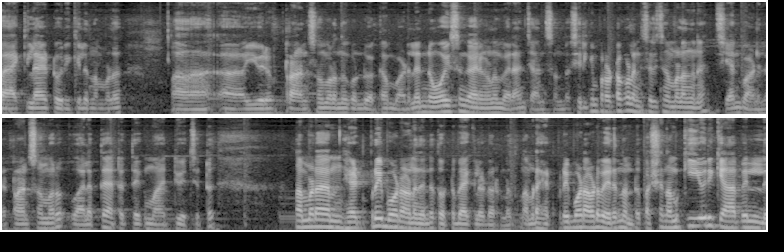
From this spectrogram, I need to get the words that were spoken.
ബാക്കിലായിട്ട് ഒരിക്കലും നമ്മൾ ഈ ഒരു ട്രാൻസ്ഫോമർ ഒന്ന് കൊണ്ടുവെക്കാൻ പാടില്ല. നോയ്സും കാര്യങ്ങളും വരാൻ ചാൻസ് ഉണ്ട് ശരിക്കും പ്രോട്ടോകോൾ അനുസരിച്ച് നമ്മൾ അങ്ങനെ ചെയ്യാൻ പാടില്ല. ട്രാൻസ്ഫോമർ വലത്തെ അറ്റത്തേക്ക് മാറ്റി വെച്ചിട്ട് നമ്മുടെ ഹെഡ് പ്രീ ബോർഡാണ് ഇതിന്റെ തൊട്ട് ബാക്കിലോട്ട് വരുന്നത്. നമ്മുടെ ഹെഡ് പ്രീ ബോർഡ് അവിടെ വരുന്നുണ്ട്. പക്ഷേ നമുക്ക് ഈ ഒരു ക്യാബിനിൽ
